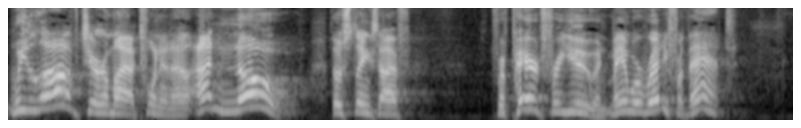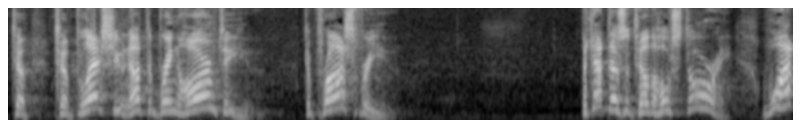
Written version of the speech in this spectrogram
we love Jeremiah 29. I know those things I've prepared for you. And man, we're ready for that to, to bless you, not to bring harm to you, to prosper you. But that doesn't tell the whole story. What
